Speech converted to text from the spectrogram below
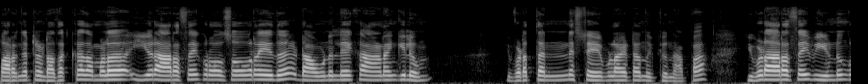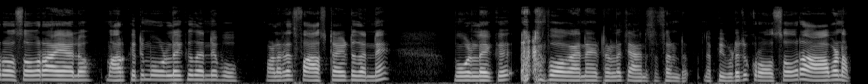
പറഞ്ഞിട്ടുണ്ട്. അതൊക്കെ നമ്മൾ ഈ ഒരു R S I cross over ചെയ്ത് ഡൗണിലേക്കാണെങ്കിലും ഇവിടെ തന്നെ സ്റ്റേബിളായിട്ടാണ് നിൽക്കുന്നത് അപ്പോൾ ഇവിടെ ആർ എസ് ഐ വീണ്ടും ക്രോസ് ഓവർ ആയാലോ? മാർക്കറ്റ് മുകളിലേക്ക് തന്നെ പോകും വളരെ ഫാസ്റ്റായിട്ട് തന്നെ മുകളിലേക്ക് പോകാനായിട്ടുള്ള ചാൻസസ് ഉണ്ട്. അപ്പോൾ ഇവിടെ ഒരു ക്രോസ് ഓവർ ആവണം.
